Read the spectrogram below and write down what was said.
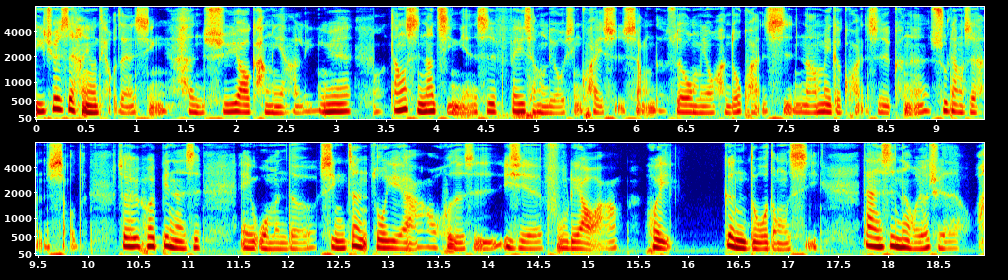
的确是很有挑战性，很需要抗压力。因为当时那几年是非常流行快时尚的，所以我们有很多款式，然后每个款式可能数量是很少的，所以会变成是，诶，我们的行政作业啊，或者是一些辅料啊，会更多东西。但是呢，我就觉得啊，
